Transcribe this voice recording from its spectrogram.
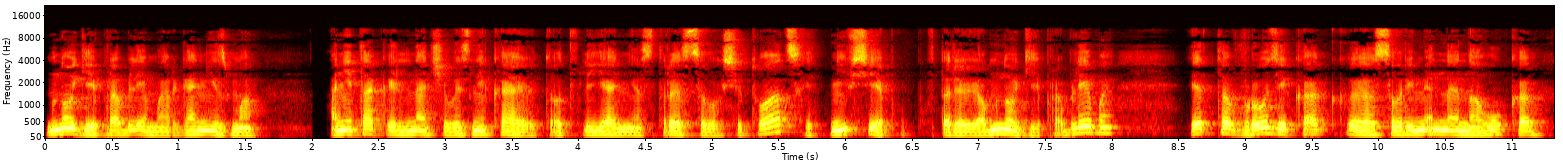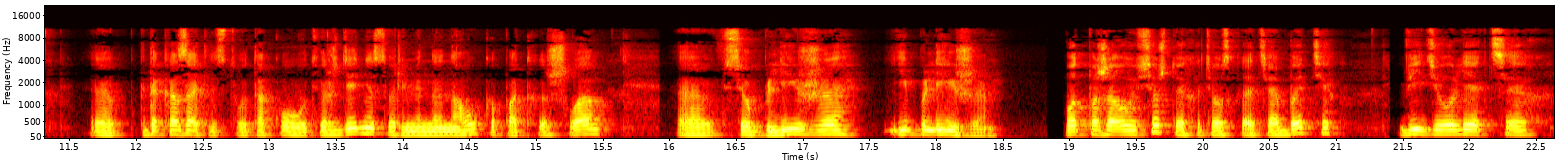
многие проблемы организма, они так или иначе возникают от влияния стрессовых ситуаций, не все, повторяю, а многие проблемы, это вроде как э, современная наука, к доказательству такого утверждения современная наука подошла э, все ближе и ближе. Вот, пожалуй, все, что я хотел сказать об этих видеолекциях.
